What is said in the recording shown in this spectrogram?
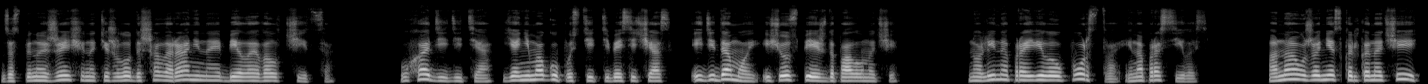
За спиной женщины тяжело дышала раненая белая волчица. «Уходи, дитя, я не могу пустить тебя сейчас. Иди домой, еще успеешь до полуночи». Но Лина проявила упорство и напросилась. Она уже несколько ночей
